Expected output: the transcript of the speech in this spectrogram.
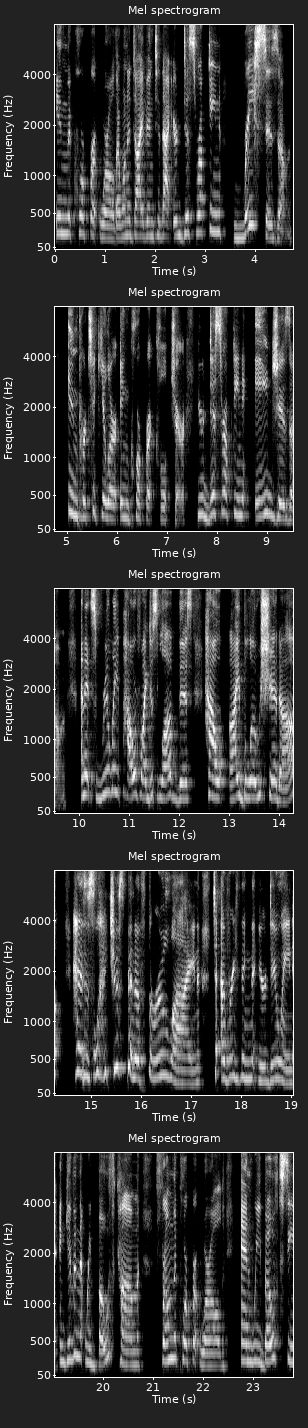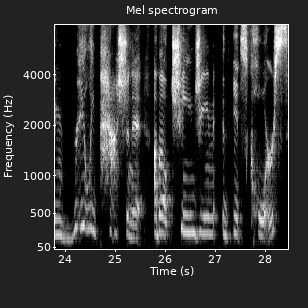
in the corporate world. I want to dive into that. You're disrupting racism in particular in corporate culture. You're disrupting ageism. And it's really powerful. I just love this how I blow shit up has like just been a through line to everything that you're doing. And given that we both come from the corporate world and we both seem really passionate about changing its course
